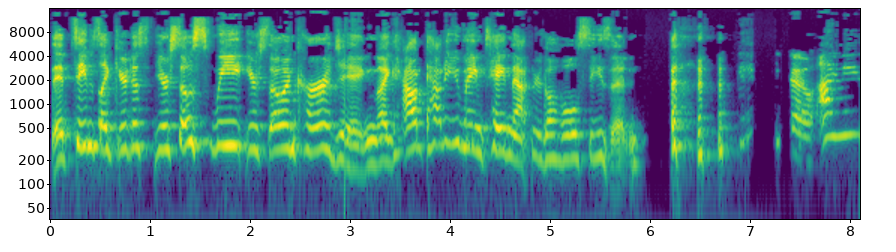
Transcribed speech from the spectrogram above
it seems like you're just you're so sweet you're so encouraging like how how do you maintain that through the whole season I mean,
